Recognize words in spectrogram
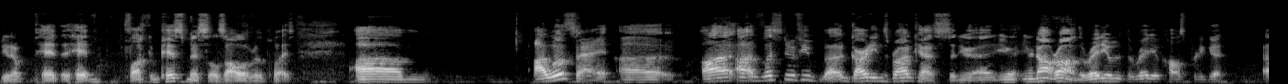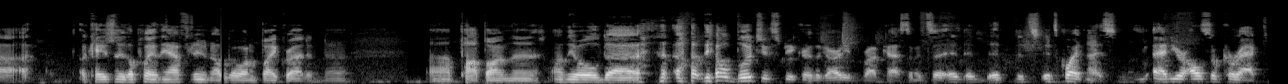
you know, hit hit fucking piss missiles all over the place. Um, I will say, uh, I, have listened to a few uh, Guardians broadcasts, and you're, uh, you're, you're not wrong. The radio the radio call's pretty good. Uh, occasionally they'll play in the afternoon. I'll go on a bike ride and uh, uh, pop on the on the old the old Bluetooth speaker of the Guardians broadcast, and it's a, it, it, it's it's quite nice. And you're also correct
